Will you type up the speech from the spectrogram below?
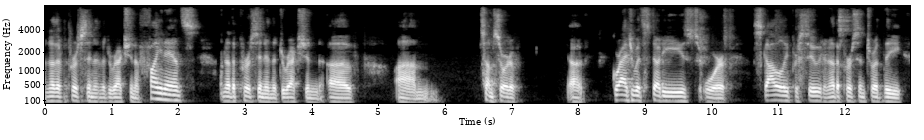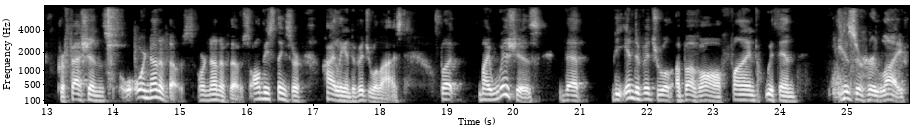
another person in the direction of finance, another person in the direction of um, some sort of uh, graduate studies or scholarly pursuit, another person toward the professions, or none of those, or none of those. All these things are highly individualized. But my wish is that the individual above all find within his or her life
